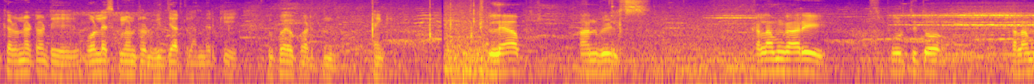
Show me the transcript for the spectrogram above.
ఇక్కడ ఉన్నటువంటి ఓల్డ్ స్కూల్లో ఉన్నటువంటి విద్యార్థులందరికీ ఉపయోగపడుతుంది. Thank you. Lab on wheels Kalam గారి స్ఫూర్తితో కలాం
